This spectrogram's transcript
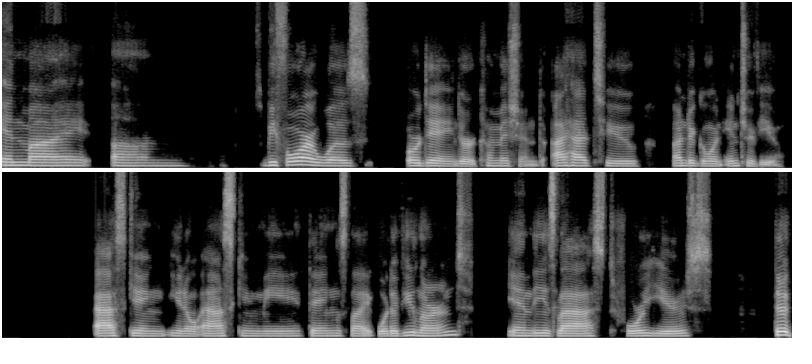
in my um before I was ordained or commissioned, I had to undergo an interview asking, you know, asking me things like what have you learned in these last 4 years? There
